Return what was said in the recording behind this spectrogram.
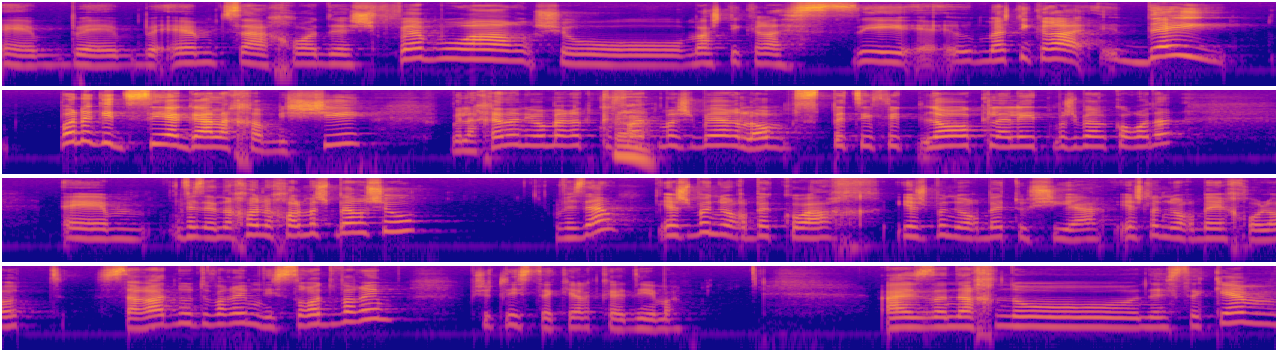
אה, ב, באמצע חודש פברואר, שהוא מה שנקרא שיא, מה שנקרא די, בוא נגיד שיא הגל החמישי, ולכן אני אומרת תקופת כן. משבר, לא ספציפית, לא כללית משבר קורונה. אמ, וזה נכון לכל משבר שהוא, וזהו, יש בנו הרבה כוח, יש בנו הרבה תושייה, יש לנו הרבה יכולות, שרדנו דברים, נשרוד דברים, פשוט להסתכל קדימה. אז אנחנו נסכם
